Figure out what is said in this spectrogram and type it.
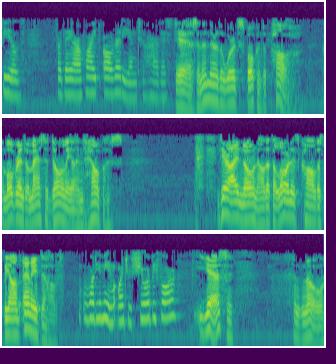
fields, for they are white already unto harvest. Yes, and then there are the words spoken to Paul Come over into Macedonia and help us. Dear, I know now that the Lord has called us beyond any doubt. What do you mean? Weren't you sure before? Yes, and no.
